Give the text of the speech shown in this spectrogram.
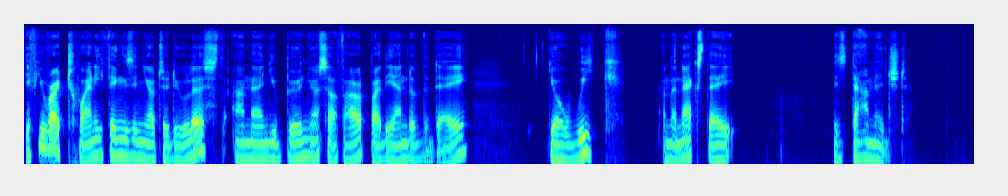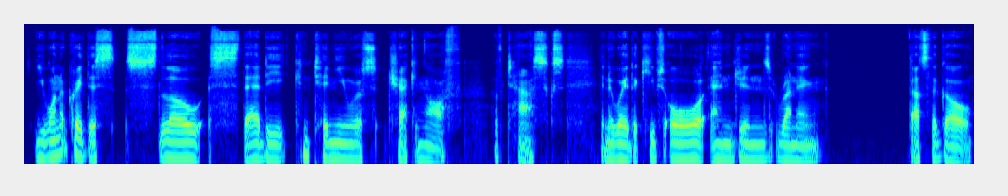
If you write 20 things in your to do list and then you burn yourself out by the end of the day, you're weak, and the next day is damaged. You want to create this slow, steady, continuous checking off of tasks in a way that keeps all engines running. That's the goal.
